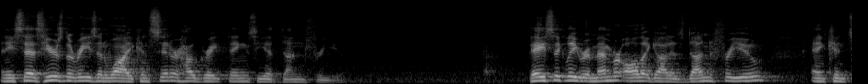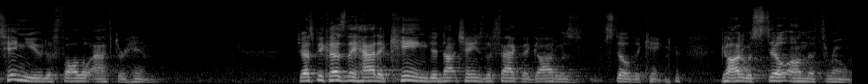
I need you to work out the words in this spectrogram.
And he says, here's the reason why. Consider how great things he hath done for you. Basically, remember all that God has done for you and continue to follow after him. Just because they had a king did not change the fact that God was still the king. God was still on the throne.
